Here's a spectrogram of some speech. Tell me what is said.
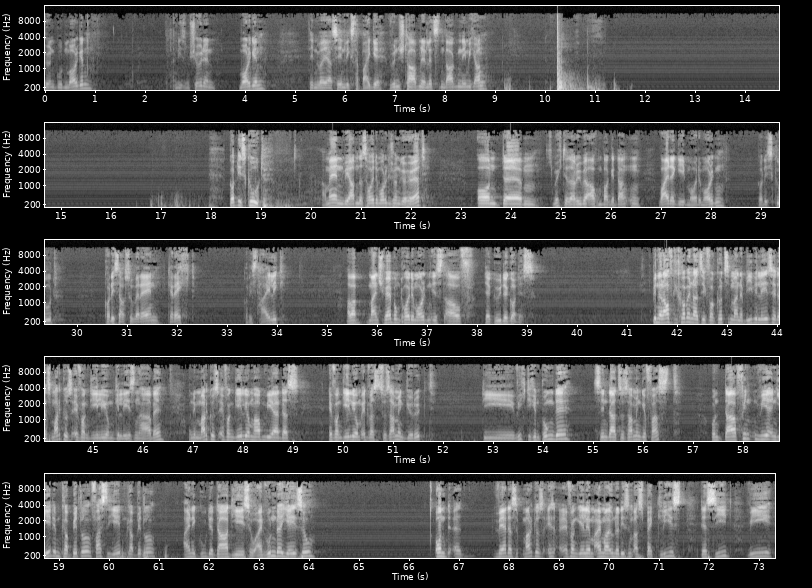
schönen guten Morgen. An diesem schönen Morgen, den wir ja sehnlichst herbeigewünscht haben in den letzten Tagen, nehme ich an. Gott ist gut. Amen. Wir haben das heute Morgen schon gehört. Und ähm, ich möchte darüber auch ein paar Gedanken weitergeben heute Morgen. Gott ist gut. Gott ist auch souverän, gerecht. Gott ist heilig. Aber mein Schwerpunkt heute Morgen ist auf der Güte Gottes. Ich bin darauf gekommen, als ich vor kurzem meine Bibel lese, das Markus-Evangelium gelesen habe. Und im Markus-Evangelium haben wir das Evangelium etwas zusammengerückt. Die wichtigen Punkte sind da zusammengefasst. Und da finden wir in jedem Kapitel, fast in jedem Kapitel, eine gute Tat Jesu, ein Wunder Jesu. Und äh, wer das Markus-Evangelium einmal unter diesem Aspekt liest, der sieht, wie,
